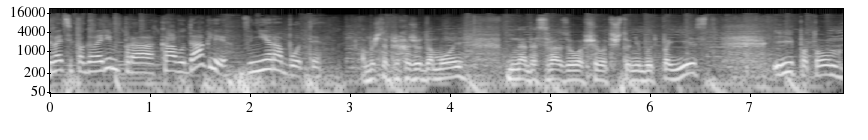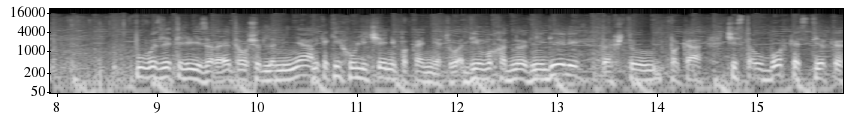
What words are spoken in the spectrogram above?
Давайте поговорим про Каву Дагли вне работы. Обычно прихожу домой, надо сразу вообще вот что-нибудь поесть, и потом возле телевизора. Это вообще для меня никаких увлечений пока нету. Один выходной в неделе, так что пока чисто уборка, стирка.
